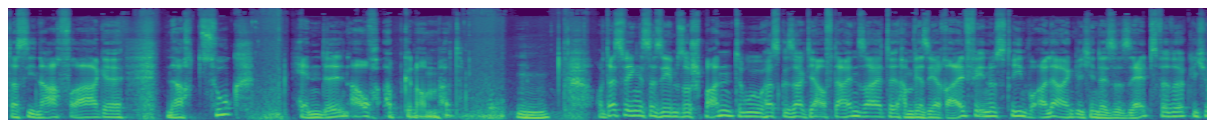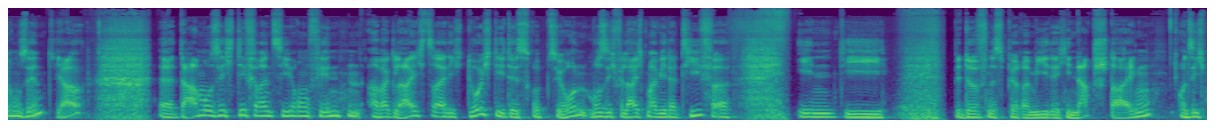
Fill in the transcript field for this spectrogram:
dass die Nachfrage nach Zughändeln auch abgenommen hat. Mhm. Und deswegen ist es eben so spannend. Du hast gesagt, ja, auf der einen Seite haben wir sehr reife Industrien, wo alle eigentlich in dieser Selbstverwirklichung sind. Ja, äh, da muss ich Differenzierung finden, aber gleichzeitig durch die Disruption muss ich vielleicht mal wieder tiefer in die Bedürfnispyramide hinabsteigen und sich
